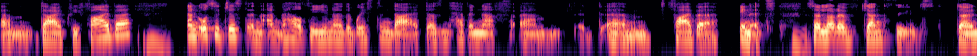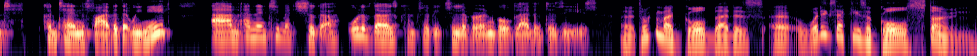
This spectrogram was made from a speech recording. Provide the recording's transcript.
um, dietary fiber. Mm. And also just an unhealthy, you know, the Western diet doesn't have enough um, um fiber in it. Yes. So a lot of junk foods don't contain the fiber that we need um, and then too much sugar. All of those contribute to liver and gallbladder disease. Uh, talking about gallbladders, uh, what exactly is a gallstone?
